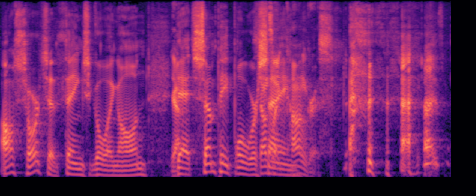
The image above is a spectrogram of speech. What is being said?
all sorts of things going on Yeah. that some people were Sounds saying like Congress.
